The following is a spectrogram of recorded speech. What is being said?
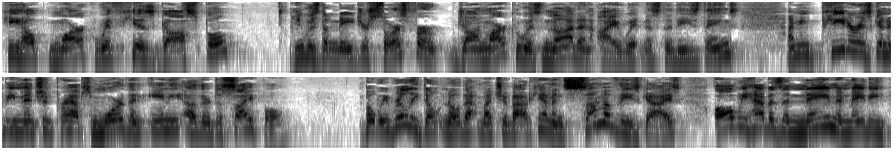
He helped Mark with his gospel. He was the major source for John Mark, who was not an eyewitness to these things. I mean, Peter is going to be mentioned perhaps more than any other disciple. But we really don't know that much about him. And some of these guys, all we have is a name and maybe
